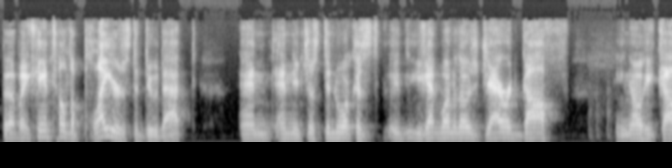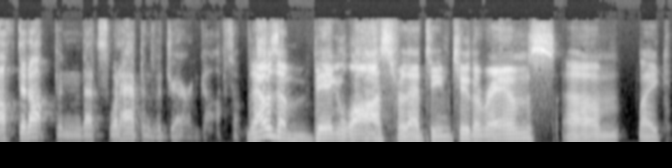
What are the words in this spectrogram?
but I can't tell the players to do that, and and it just didn't work because you get one of those Jared Goff, you know, he golfed it up, and that's what happens with Jared Goff. So that was a big loss for that team too. The Rams, um, like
